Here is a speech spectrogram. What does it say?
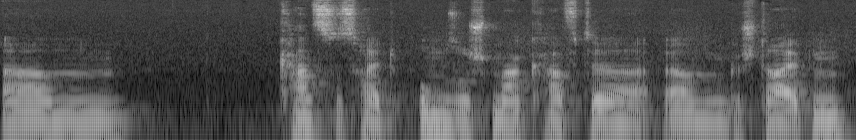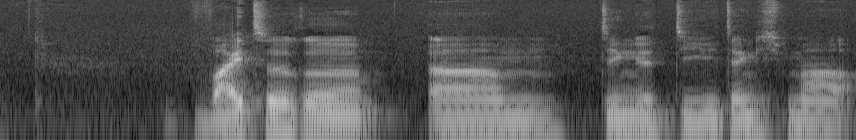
ähm, kannst du es halt umso schmackhafter ähm, gestalten. Weitere ähm, Dinge, die, denke ich mal,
